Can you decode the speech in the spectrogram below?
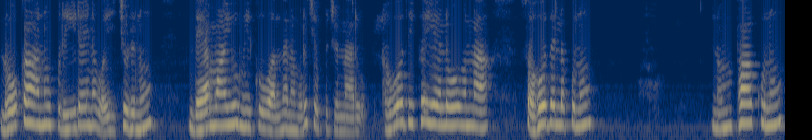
లోకాను ప్రియుడైన వైద్యుడును దేమాయు మీకు వందనములు చెప్పుచున్నారు. లవోదికయలో ఉన్న సహోదరులకును నుంపాకును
